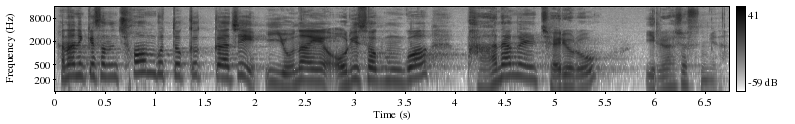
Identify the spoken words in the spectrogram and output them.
하나님께서는 처음부터 끝까지 이 요나의 어리석음과 반항을 재료로 일을 하셨습니다.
